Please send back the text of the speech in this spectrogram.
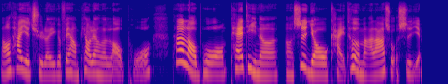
然后他也娶了一个非常漂亮的老婆。他的老婆 Patty 呢，呃，是由凯特马拉所饰演。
